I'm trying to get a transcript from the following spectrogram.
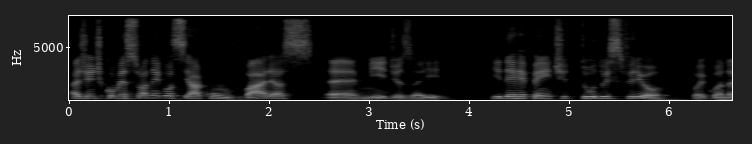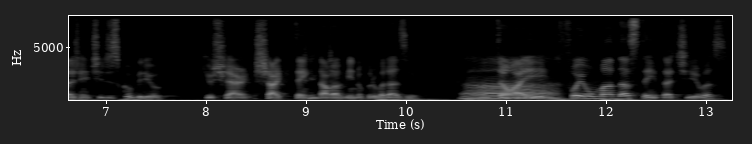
A gente começou a negociar com várias é, mídias aí e de repente tudo esfriou. Foi quando a gente descobriu que o Shark, Shark Tank estava vindo para o Brasil. Ah. Então aí foi uma das tentativas.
